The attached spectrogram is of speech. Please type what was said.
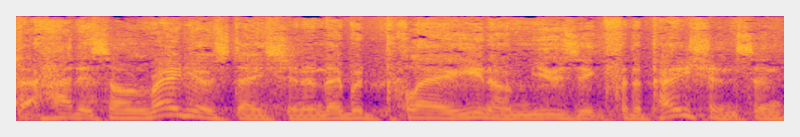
that had its own radio station and they would play, you know, music for the patients and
